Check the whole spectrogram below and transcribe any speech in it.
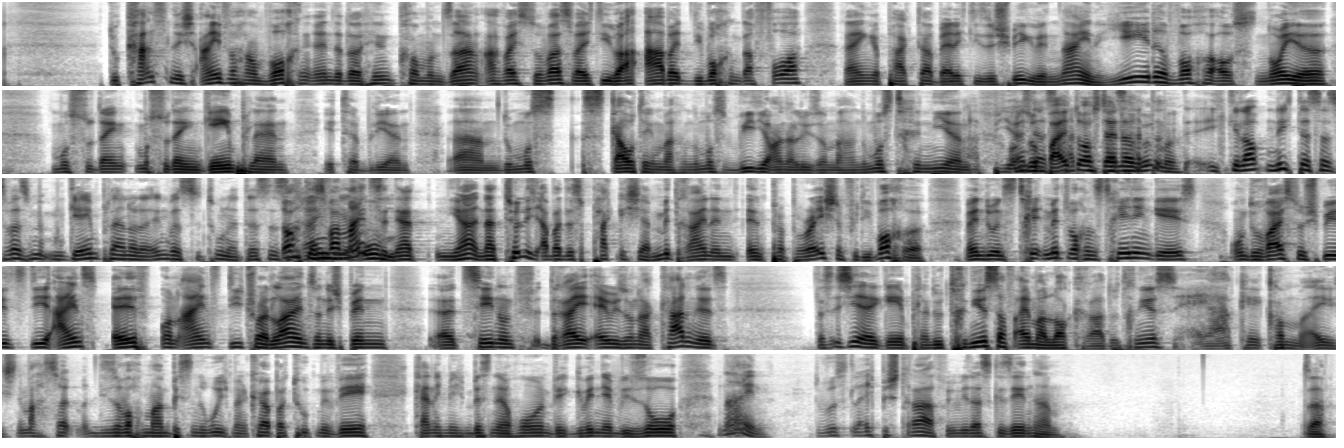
Du kannst nicht einfach am Wochenende dahin kommen und sagen, ach weißt du was, weil ich die Arbeit die Wochen davor reingepackt habe, werde ich dieses Spiel gewinnen. Nein, jede Woche aufs Neue musst du dein, musst du deinen Gameplan etablieren. Ähm, du musst Scouting machen, du musst Videoanalyse machen, du musst trainieren. Ah, Björn, und sobald du aus deiner hat- Rhythme... Ich glaube nicht, dass das was mit dem Gameplan oder irgendwas zu tun hat. Das ist Doch, das war mein. Sinn. Ja, ja, natürlich, aber das packe ich ja mit rein in, in Preparation für die Woche. Wenn du ins Tra Mittwoch ins Training gehst und du weißt, du spielst die 1, 11 und 1 Detroit Lions und ich bin äh, 10 und 3 Arizona Cardinals, das ist ja der Gameplan. Du trainierst auf einmal lockerer. Du trainierst, ja, okay, komm, ey, ich mach's heute diese Woche mal ein bisschen ruhig. Mein Körper tut mir weh. Kann ich mich ein bisschen erholen? Wir gewinnen ja wieso? Nein, du wirst gleich bestraft, wie wir das gesehen haben. So.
